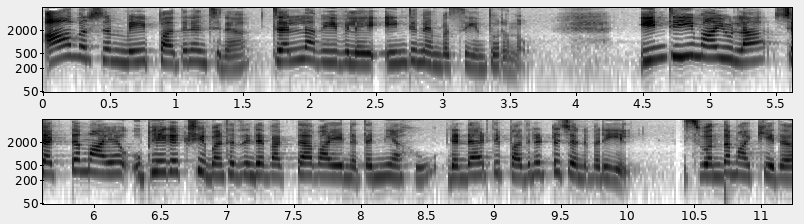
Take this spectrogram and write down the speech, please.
ആ വർഷം മെയ് പതിനഞ്ചിന് ടെൽ അവീവിലെ ഇന്ത്യൻ എംബസിയും തുറന്നു. ഇന്ത്യയുമായുള്ള ശക്തമായ ഉഭയകക്ഷി ബന്ധത്തിന്റെ വക്താവായ നെതന്യാഹു രണ്ടായിരത്തി പതിനെട്ട് ജനുവരിയിൽ സ്വന്തമാക്കിയത്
